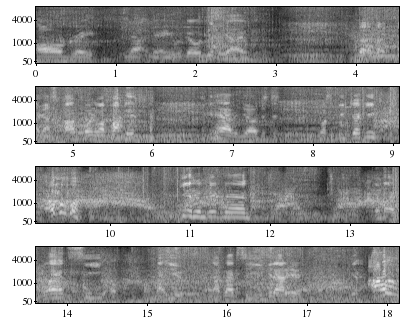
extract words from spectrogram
All great. Now, yeah, here we go with this guy. I got some popcorn in my pocket. you can have it, yo. Just, just, you want some beef jerky? Oh! Get him, big man. Am I glad to see you? Oh, not you. I'm not glad to see you. Get out of here. Get out!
